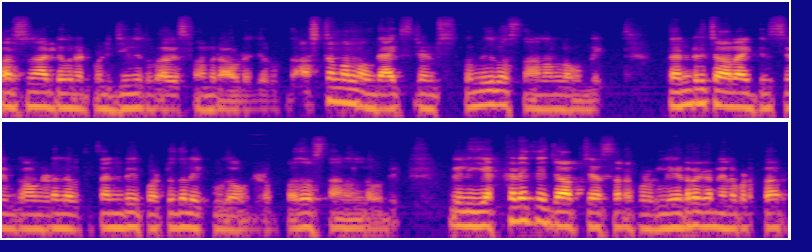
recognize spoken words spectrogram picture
పర్సనాలిటీ ఉన్నటువంటి జీవిత భాగస్వామి రావడం జరుగుతుంది. అష్టమంలో ఉంది యాక్సిడెంట్స్ తొమ్మిదిలో స్థానంలో ఉంది. తండ్రి చాలా అగ్రెసివ్గా ఉండడం లేకపోతే తండ్రి పట్టుదల ఎక్కువగా ఉండడం. పదో స్థానంలో ఉంది. వీళ్ళు ఎక్కడైతే జాబ్ చేస్తారో అక్కడ లీడర్గా నిలబడతారు.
